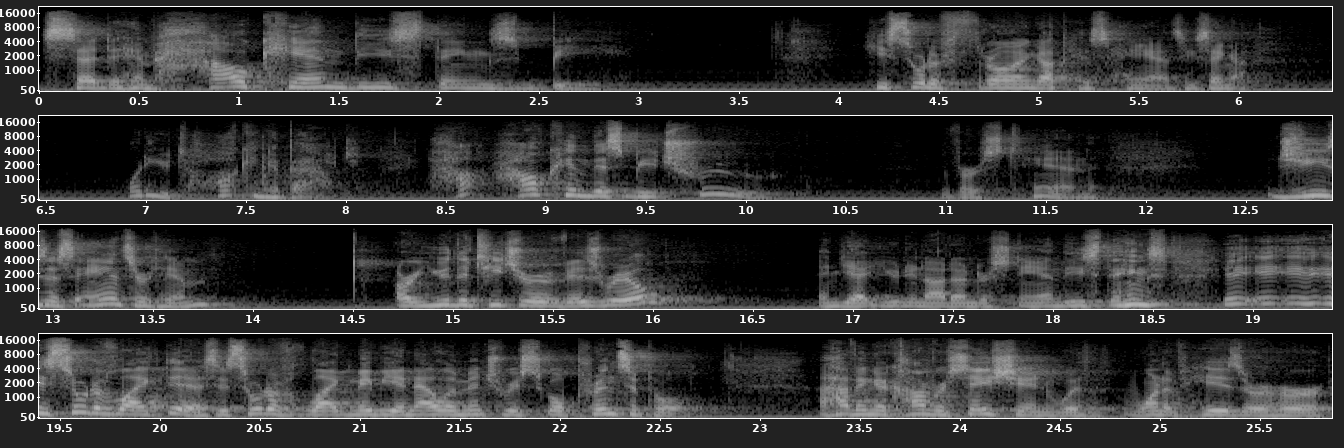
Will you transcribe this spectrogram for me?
said to him, How can these things be? He's sort of throwing up his hands. He's saying, What are you talking about? How, how can this be true? Verse 10 Jesus answered him, Are you the teacher of Israel? and yet you do not understand these things? It, it, it's sort of like this. It's sort of like maybe an elementary school principal having a conversation with one of his or her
